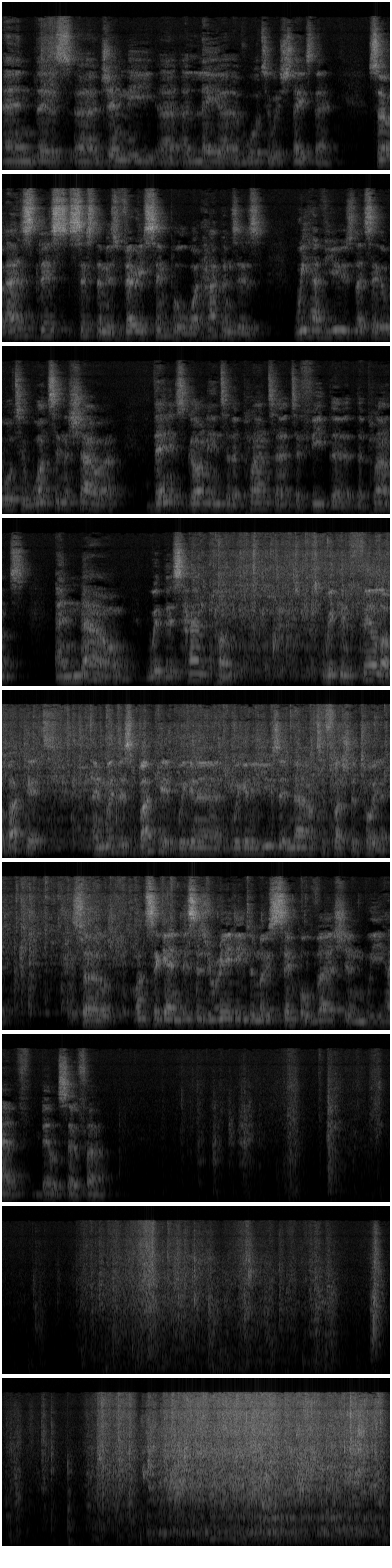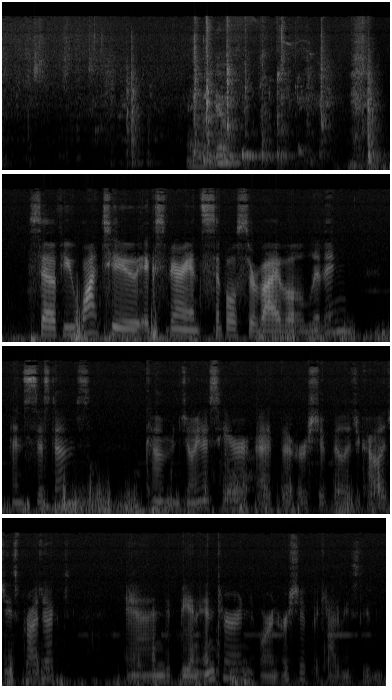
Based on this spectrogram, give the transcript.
and there's uh, generally uh, a layer of water which stays there. So as this system is very simple, what happens is we have used, let's say, the water once in the shower, then it's gone into the planter to feed the, the plants, and now with this hand pump, we can fill our bucket And with this bucket, we're gonna we're gonna use it now to flush the toilet. So once again, this is really the most simple version we have built so far. So if you want to experience simple survival living and systems, come join us here at the Earthship Village Ecologies Project and be an intern or an Earthship Academy student.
